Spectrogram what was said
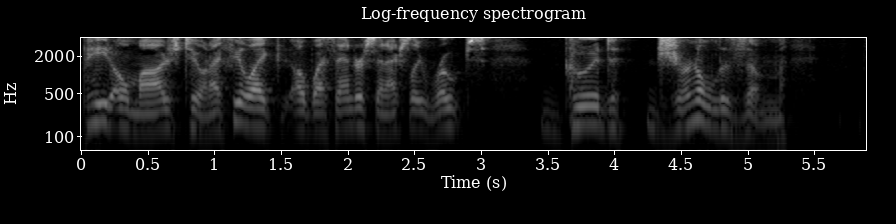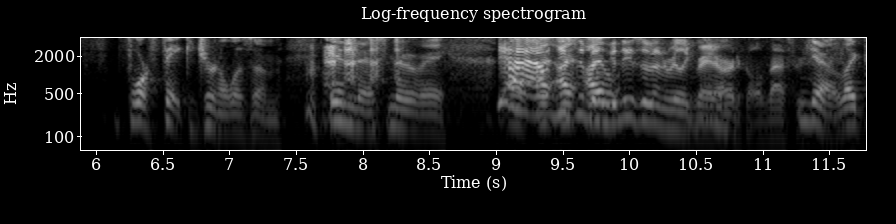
paid homage to, and I feel like uh, Wes Anderson actually wrote good journalism for fake journalism in this movie. Yeah, Uh, I- these, have been, I- these have been really great articles. That's for sure. yeah, like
